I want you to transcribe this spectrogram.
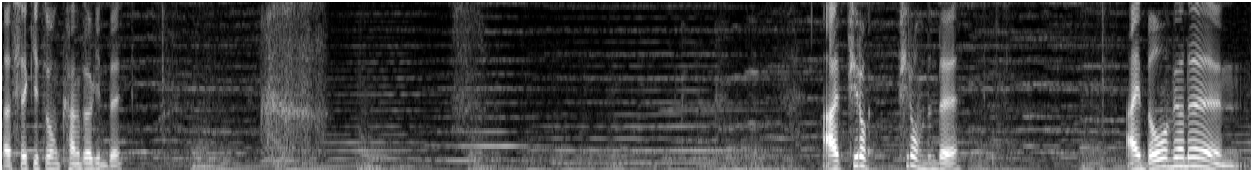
아 새끼 좀 강적인데. 아 필요 필요 없는데. 아니 넣으면은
